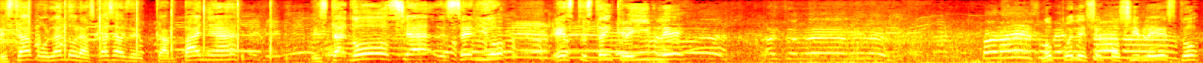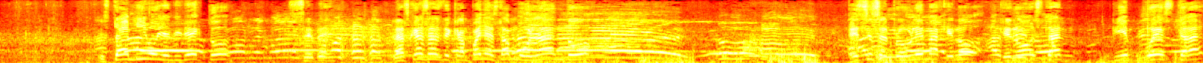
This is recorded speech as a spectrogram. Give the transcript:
Está volando las casas de campaña. Está, no, sea, en serio, esto está increíble. No puede ser posible esto. Está en vivo y en directo. Se ve. Las casas de campaña están volando. Ese es el problema, que no, que no están bien puestas.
